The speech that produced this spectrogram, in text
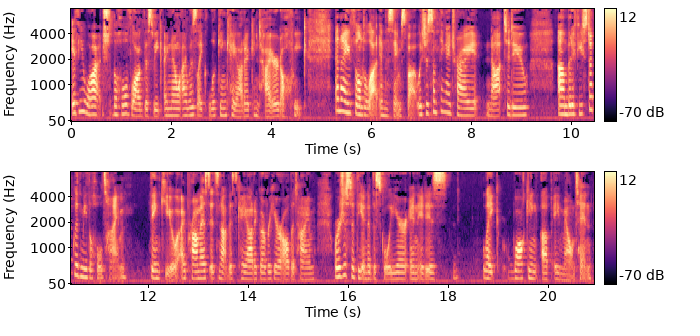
If you watched the whole vlog this week, I know I was like looking chaotic and tired all week and I filmed a lot in the same spot, which is something I try not to do. Um, but if you stuck with me the whole time, Thank you. I promise it's not this chaotic over here all the time. We're just at the end of the school year and it is like walking up a mountain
